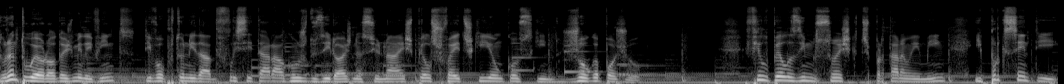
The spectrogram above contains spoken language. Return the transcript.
Durante o Euro 2020, tive a oportunidade de felicitar alguns dos heróis nacionais pelos feitos que iam conseguindo, jogo após jogo. Filo pelas emoções que despertaram em mim e porque senti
